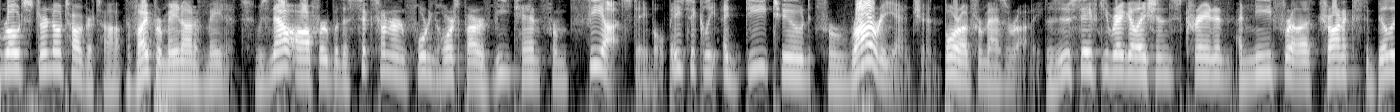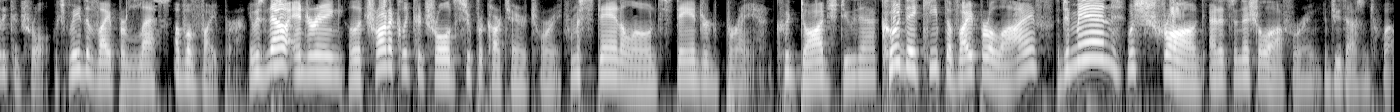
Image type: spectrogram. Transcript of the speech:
roadster, no targa top, the Viper may not have made it. It was now offered with a 640 horsepower V10 from Fiat stable, basically a detuned Ferrari engine borrowed from Maserati. The new safety regulations created a need for electronic stability control, which made the Viper less of a Viper. It was now entering electronically controlled supercar territory from a standalone standard brand. Could Dodge do that? Could they keep the Viper alive? The demand was strong at its initial offering in 2012.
